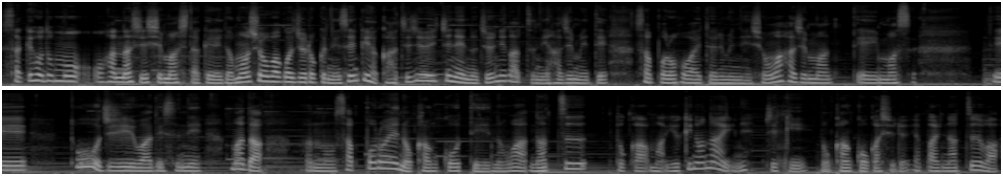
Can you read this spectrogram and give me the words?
先ほどもお話ししましたけれども昭和56年1981年の12月に初めて札幌ホワイトイルミネーションは始まっています。で当時はですねまだあの札幌への観光っていうのは夏とか、まあ、雪のないね時期の観光が主流。やっぱり夏は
